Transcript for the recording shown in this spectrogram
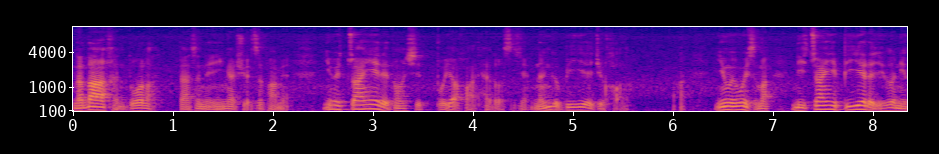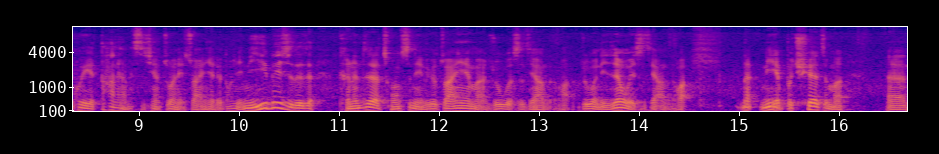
那当然很多了，但是你应该学这方面，因为专业的东西不要花太多时间，能够毕业就好了啊。因为为什么？你专业毕业了以后，你会有大量的时间做你专业的东西，你一辈子都在可能都在从事你这个专业嘛。如果是这样的话，如果你认为是这样子的话，那你也不缺这么嗯，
